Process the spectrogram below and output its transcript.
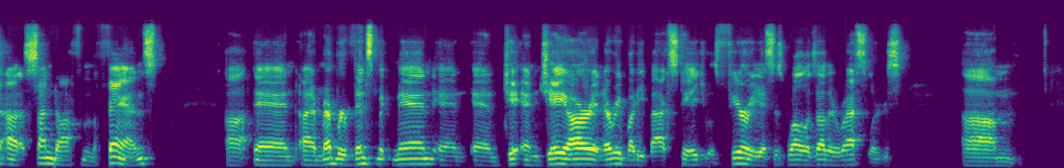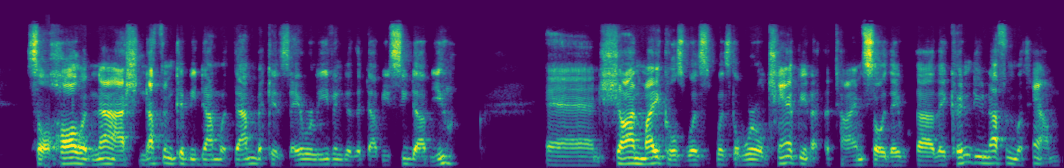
uh, send off from the fans. Uh, and I remember Vince McMahon and and J- and JR and everybody backstage was furious, as well as other wrestlers. Um, so Hall and Nash, nothing could be done with them because they were leaving to the WCW, and Shawn Michaels was was the world champion at the time, so they uh, they couldn't do nothing with him.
